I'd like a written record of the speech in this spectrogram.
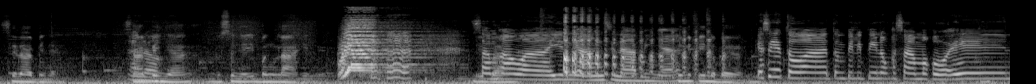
sinabi niya. Sabi Ano? niya, gusto niya ibang lahi. Diba? somehow ah, yun nga ang sinabi niya. Pilipino ba yun? Kasi ito, ah, itong Pilipinong kasama ko, eh,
